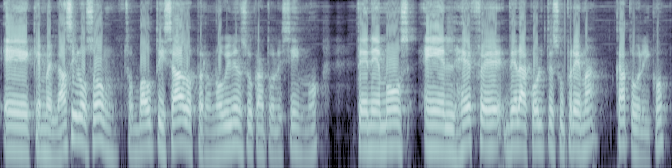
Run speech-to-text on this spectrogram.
eh, que en verdad sí lo son, son bautizados, pero no viven su catolicismo. Tenemos el jefe de la Corte Suprema católico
